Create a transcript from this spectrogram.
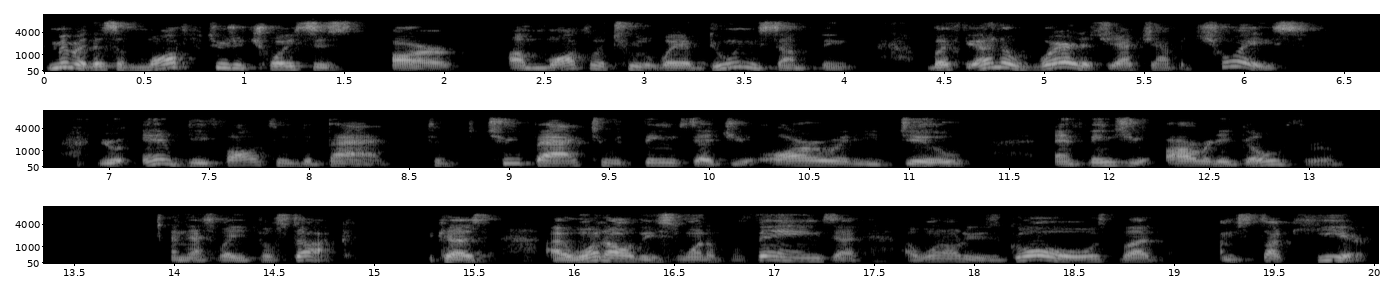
Remember, there's a multitude of choices are a multitude of way of doing something. But if you're unaware that you actually have a choice, you're in defaulting to back to, to back to things that you already do and things you already go through. And that's why you feel stuck. Because I want all these wonderful things, I, I want all these goals, but I'm stuck here.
